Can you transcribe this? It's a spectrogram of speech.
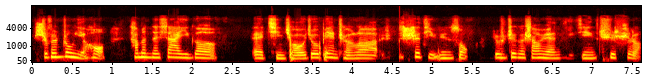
十分钟以后，他们的下一个，呃，请求就变成了尸体运送，就是这个伤员已经去世了。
